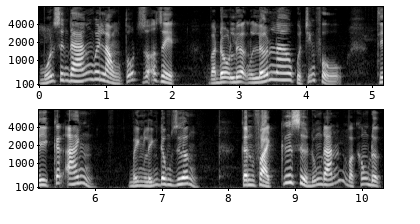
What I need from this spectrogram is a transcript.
muốn xứng đáng với lòng tốt rõ rệt và độ lượng lớn lao của chính phủ, thì các anh, binh lính Đông Dương, cần phải cư xử đúng đắn và không được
